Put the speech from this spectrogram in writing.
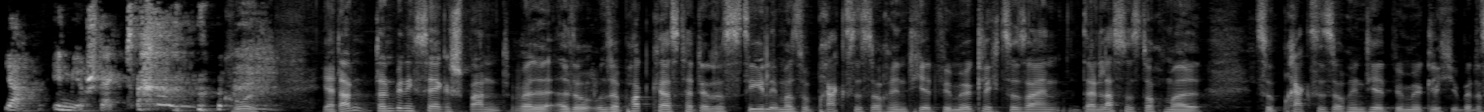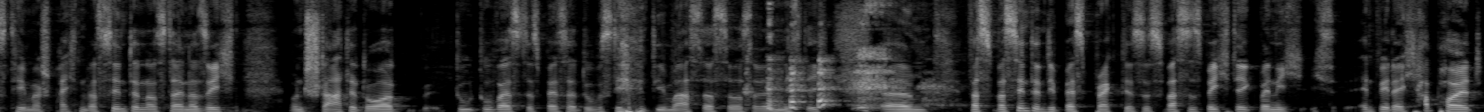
ja, in mir steckt. Cool. Ja, dann, dann bin ich sehr gespannt, weil also unser Podcast hat ja das Ziel, immer so praxisorientiert wie möglich zu sein. Dann lass uns doch mal so praxisorientiert wie möglich über das Thema sprechen. Was sind denn aus deiner Sicht und starte dort, du, du weißt das besser, du bist die, die Master Sourcerin, nicht ich. ähm, was, was sind denn die Best Practices? Was ist wichtig, wenn ich, ich entweder ich habe heute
